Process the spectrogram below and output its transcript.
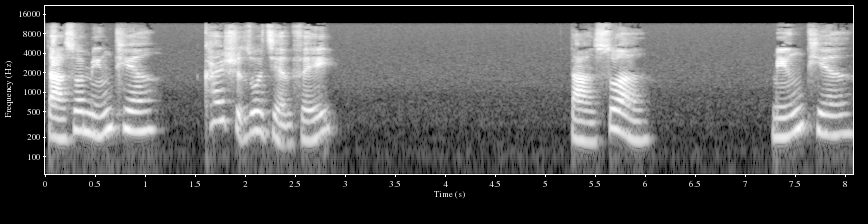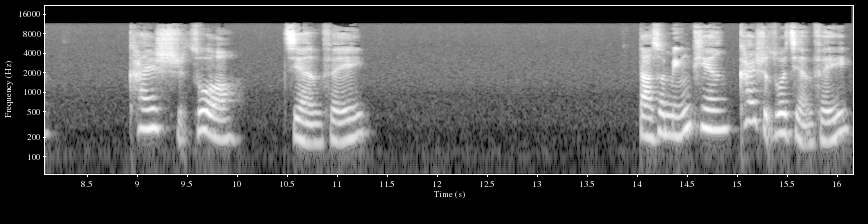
打算明天开始做减肥。打算明天开始做减肥。打算明天开始做减肥。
